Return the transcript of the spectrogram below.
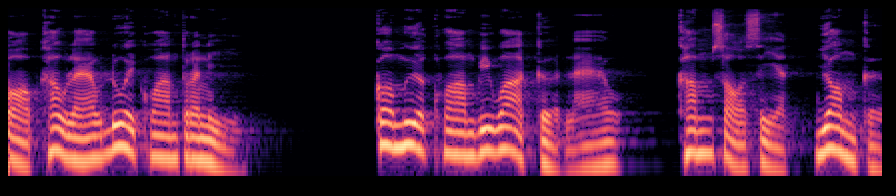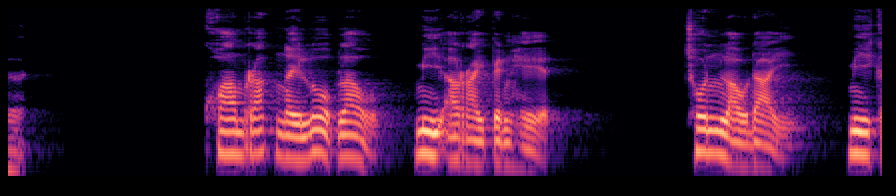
กอบเข้าแล้วด้วยความตรณีก็เมื่อความวิวาทเกิดแล้วคำส่อเสียดย่อมเกิด ความรักในโลกเล่ามีอะไรเป็นเหตุ ชนเหล่าใดมีก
